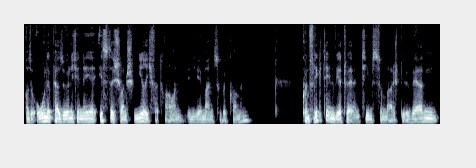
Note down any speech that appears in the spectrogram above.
Also ohne persönliche Nähe ist es schon schwierig, Vertrauen in jemanden zu bekommen. Konflikte in virtuellen Teams zum Beispiel werden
